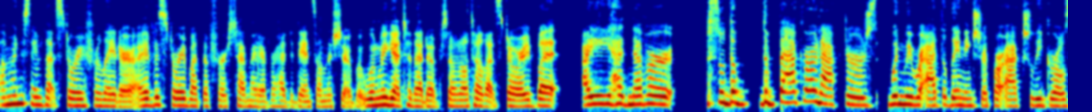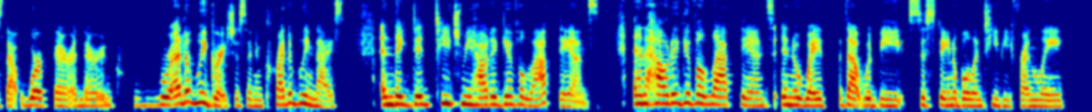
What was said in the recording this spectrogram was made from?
I'm going to save that story for later. I have a story about the first time I ever had to dance on the show, but when we get to that episode, I'll tell that story. But I had never. So the the background actors when we were at the landing strip are actually girls that work there, and they're incredibly gracious and incredibly nice. And they did teach me how to give a lap dance and how to give a lap dance in a way that would be sustainable and TV friendly.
